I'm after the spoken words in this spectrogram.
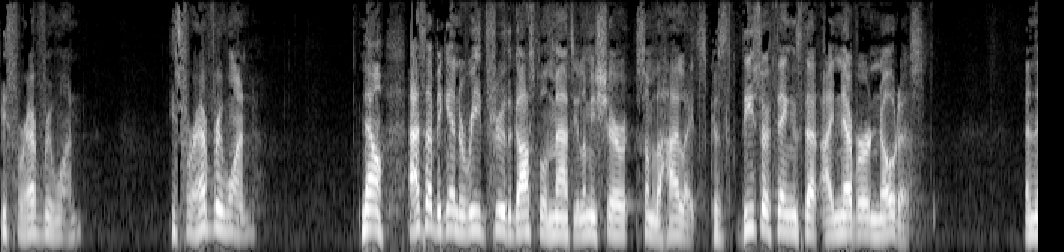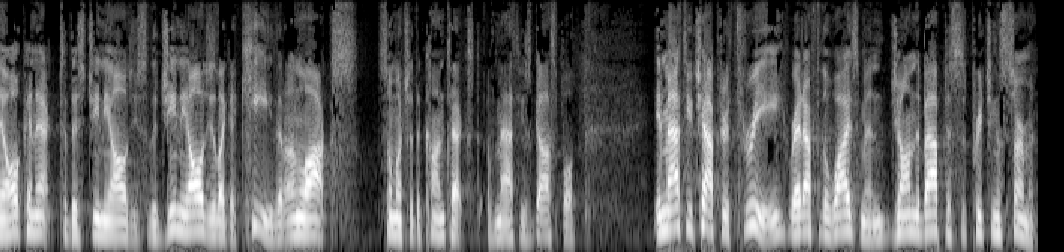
He's for everyone. He's for everyone. Now, as I began to read through the Gospel of Matthew, let me share some of the highlights because these are things that I never noticed. And they all connect to this genealogy. So the genealogy is like a key that unlocks so much of the context of Matthew's Gospel. In Matthew chapter 3, right after the wise men, John the Baptist is preaching a sermon.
